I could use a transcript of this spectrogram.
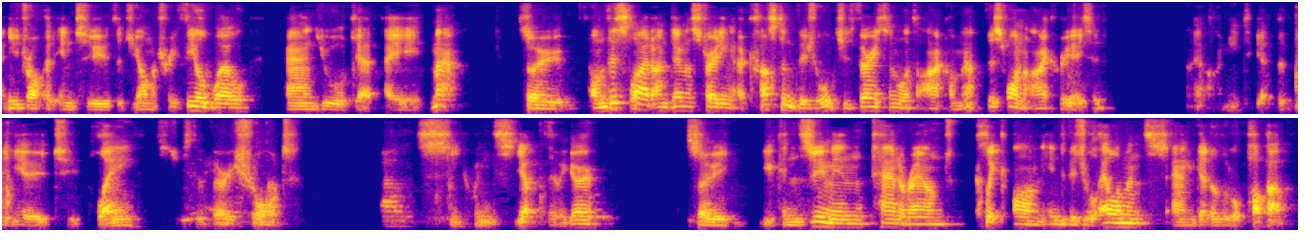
and you drop it into the geometry field well and you will get a map. So on this slide, I'm demonstrating a custom visual, which is very similar to Icon Map. This one I created now I need to get the video to play. It's just a very short sequence. Yep, there we go. So you can zoom in, pan around, click on individual elements and get a little pop-up.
